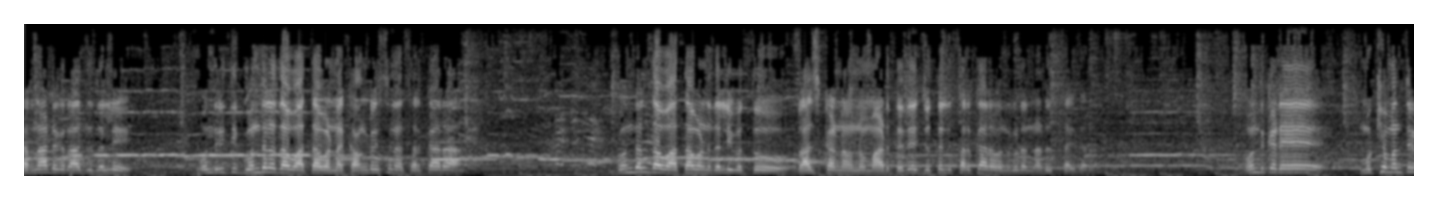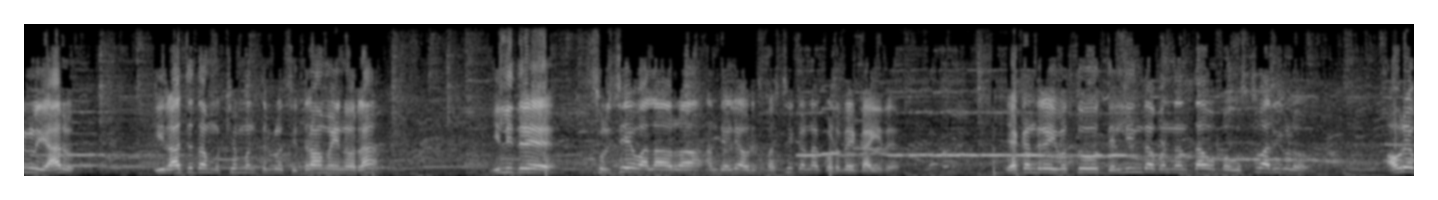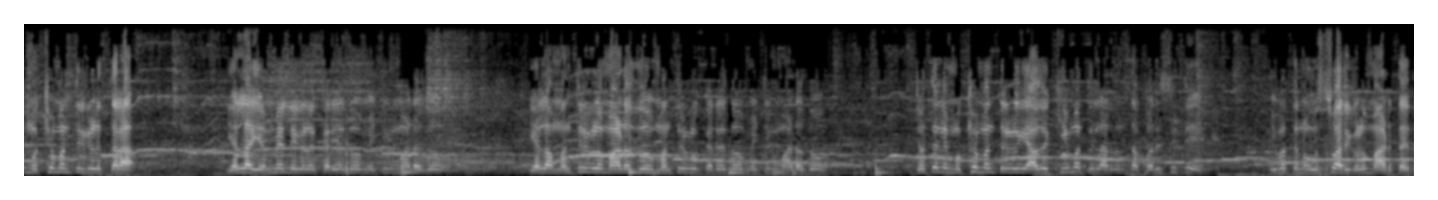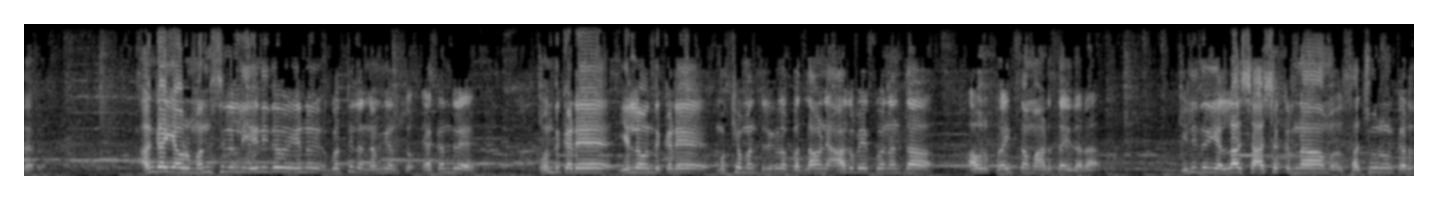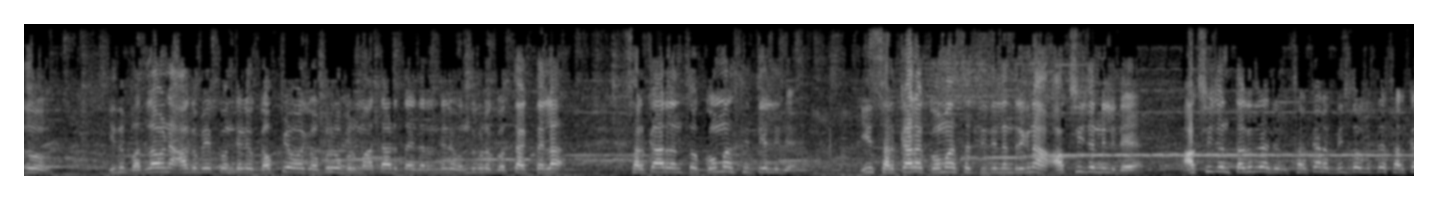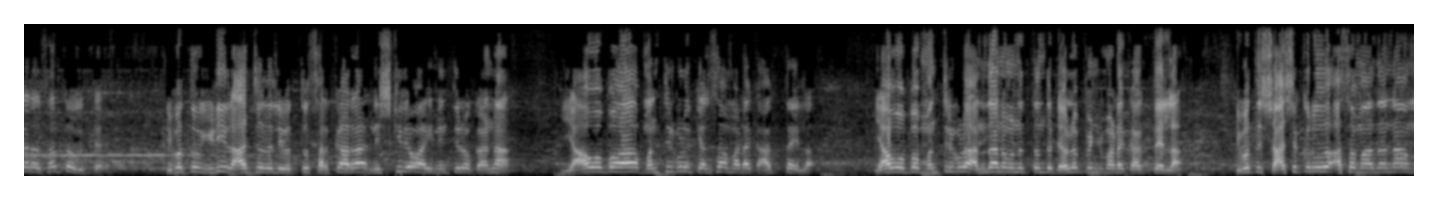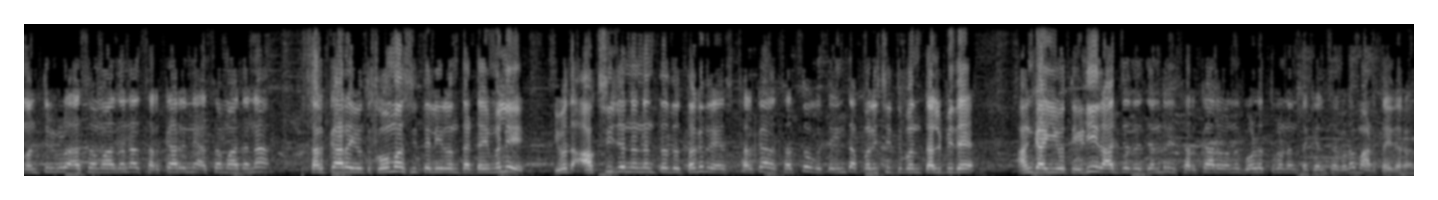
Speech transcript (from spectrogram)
ಕರ್ನಾಟಕ ರಾಜ್ಯದಲ್ಲಿ ಒಂದು ರೀತಿ ಗೊಂದಲದ ವಾತಾವರಣ ಕಾಂಗ್ರೆಸ್ಸಿನ ಸರ್ಕಾರ ಗೊಂದಲದ ವಾತಾವರಣದಲ್ಲಿ ಇವತ್ತು ರಾಜಕಾರಣವನ್ನು ಮಾಡ್ತಿದೆ ಜೊತೆಲಿ ಸರ್ಕಾರವನ್ನು ಕೂಡ ನಡೆಸ್ತಾ ಇದ್ದಾರೆ. ಒಂದು ಕಡೆ ಮುಖ್ಯಮಂತ್ರಿಗಳು ಯಾರು? ಈ ರಾಜ್ಯದ ಮುಖ್ಯಮಂತ್ರಿಗಳು ಸಿದ್ದರಾಮಯ್ಯನವರ, ಇಲ್ಲಿದ್ರೆ ಸುರ್ಜೇವಾಲಾ ಅವರ ಅಂತೇಳಿ ಅವ್ರಿಗೆ ಸ್ಪಷ್ಟೀಕರಣ ಕೊಡಬೇಕಾಗಿದೆ. ಯಾಕಂದರೆ ಇವತ್ತು ದೆಲ್ಲಿಯಿಂದ ಬಂದಂಥ ಒಬ್ಬ ಉಸ್ತುವಾರಿಗಳು ಅವರೇ ಮುಖ್ಯಮಂತ್ರಿಗಳ ಥರ ಎಲ್ಲ ಎಂ ಎಲ್ ಎಗಳು ಕರೆಯೋದು ಮೀಟಿಂಗ್ ಮಾಡೋದು, ಎಲ್ಲ ಮಂತ್ರಿಗಳು ಮಾಡೋದು, ಮಂತ್ರಿಗಳು ಕರೆಯೋದು ಮೀಟಿಂಗ್ ಮಾಡೋದು. ಜೊತೆಯಲ್ಲಿ ಮುಖ್ಯಮಂತ್ರಿಗಳಿಗೆ ಯಾವುದೇ ಕೀಮತ್ತಿಲ್ಲಾರ್ದಂಥ ಪರಿಸ್ಥಿತಿ ಇವತ್ತಿನ ಉಸ್ತುವಾರಿಗಳು ಮಾಡ್ತಾ ಇದ್ದಾರೆ. ಹಂಗಾಗಿ ಅವ್ರ ಮನಸ್ಸಿನಲ್ಲಿ ಏನಿದೆ ಏನು ಗೊತ್ತಿಲ್ಲ ನಮಗಂತೂ. ಯಾಕಂದರೆ ಒಂದು ಕಡೆ, ಎಲ್ಲೋ ಒಂದು ಕಡೆ ಮುಖ್ಯಮಂತ್ರಿಗಳು ಬದಲಾವಣೆ ಆಗಬೇಕು ಅನ್ನೋಂಥ ಅವರು ಪ್ರಯತ್ನ ಮಾಡ್ತಾ ಇದ್ದಾರೆ. ಇಲ್ಲಿದ್ರೆ ಎಲ್ಲ ಶಾಸಕರನ್ನ, ಸಚಿವರನ್ನ ಕರೆದು ಇದು ಬದಲಾವಣೆ ಆಗಬೇಕು ಅಂತೇಳಿ ಗೌಪ್ಯವಾಗಿ ಒಬ್ರಿಗೊಬ್ರು ಮಾತಾಡ್ತಾ ಇದ್ದಾರೆ ಅಂತೇಳಿ ಒಂದು ಕೂಡ ಗೊತ್ತಾಗ್ತಾ ಇಲ್ಲ. ಸರ್ಕಾರ ಅಂತೂ ಕೋಮಾ ಸ್ಥಿತಿಯಲ್ಲಿದೆ. ಈ ಸರ್ಕಾರ ಕೋಮಾ ಸ್ಥಿತಿಯಲ್ಲಿ ಅಂದ್ರೆ ಈಗ ಆಕ್ಸಿಜನ್ ಇಲ್ಲಿದೆ ಆಕ್ಸಿಜನ್ ತೆಗೆದ್ರೆ ಅದು ಸರ್ಕಾರ ಬಿದ್ದೋಗುತ್ತೆ, ಸರ್ಕಾರ ಸತ್ತೋಗುತ್ತೆ. ಇವತ್ತು ಇಡೀ ರಾಜ್ಯದಲ್ಲಿ ಇವತ್ತು ಸರ್ಕಾರ ನಿಷ್ಕ್ರಿಯವಾಗಿ ನಿಂತಿರೋ ಕಾರಣ ಯಾವೊಬ್ಬ ಮಂತ್ರಿಗಳು ಕೆಲಸ ಮಾಡಕ್ ಆಗ್ತಾ ಇಲ್ಲ. ಯಾವೊಬ್ಬ ಮಂತ್ರಿಗಳು ಅನುದಾನವನ್ನು ತಂದು ಡೆವಲಪ್ಮೆಂಟ್ ಮಾಡೋಕ್ಕಾಗ್ತಾ ಇಲ್ಲ. ಇವತ್ತು ಶಾಸಕರು ಅಸಮಾಧಾನ, ಮಂತ್ರಿಗಳು ಅಸಮಾಧಾನ, ಸರ್ಕಾರನೇ ಅಸಮಾಧಾನ, ಸರ್ಕಾರ ಇವತ್ತು ಕೋಮಾ ಸ್ಥಿತಿಯಲ್ಲಿ ಇರುವಂಥ ಟೈಮಲ್ಲಿ ಇವತ್ತು ಆಕ್ಸಿಜನ್ ಅನ್ನಂಥದ್ದು ತೆಗೆದ್ರೆ ಸರ್ಕಾರ ಸತ್ತೋಗುತ್ತೆ, ಇಂಥ ಪರಿಸ್ಥಿತಿ ಬಂದು ತಲುಪಿದೆ. ಹಂಗಾಗಿ ಇವತ್ತು ಇಡೀ ರಾಜ್ಯದ ಜನರು ಈ ಸರ್ಕಾರವನ್ನು ಗೋಳೆತ್ಕೊಂಡಂಥ ಕೆಲಸ ಕೂಡ ಮಾಡ್ತಾ ಇದ್ದಾರೆ.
